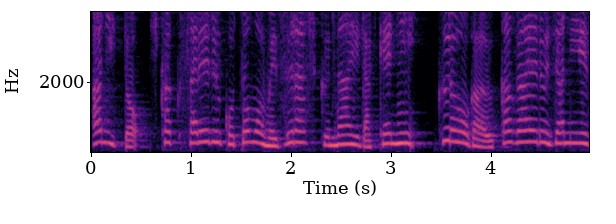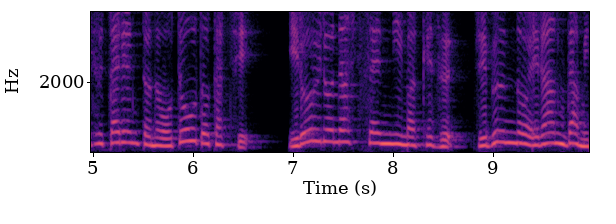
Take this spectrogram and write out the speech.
う兄と比較されることも珍しくないだけに、苦労が伺えるジャニーズタレントの弟たち。いろいろな視線に負けず、自分の選んだ道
